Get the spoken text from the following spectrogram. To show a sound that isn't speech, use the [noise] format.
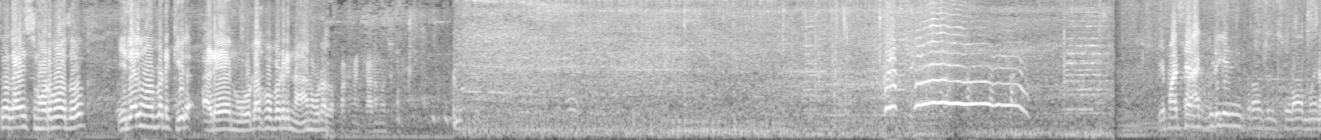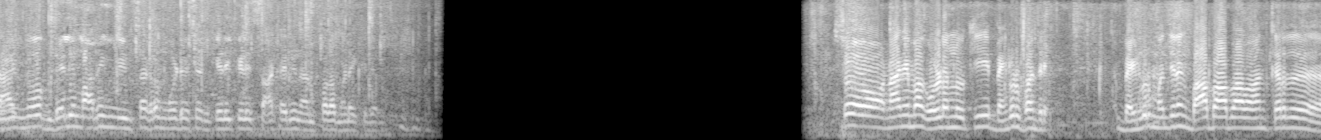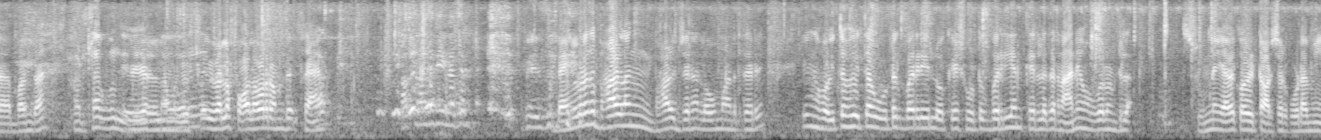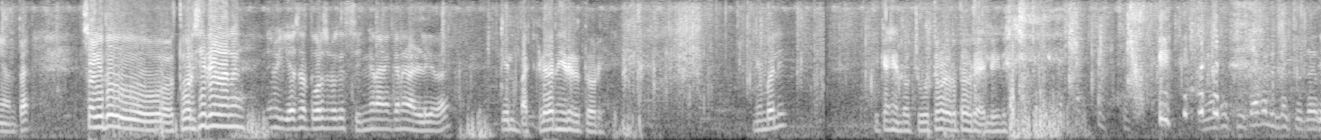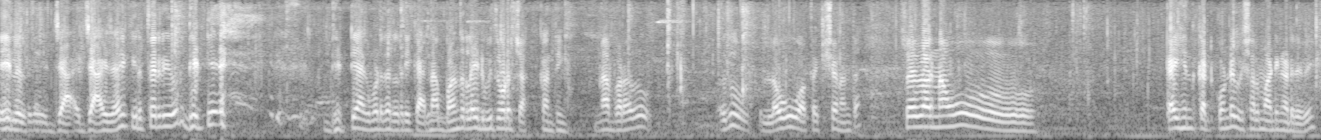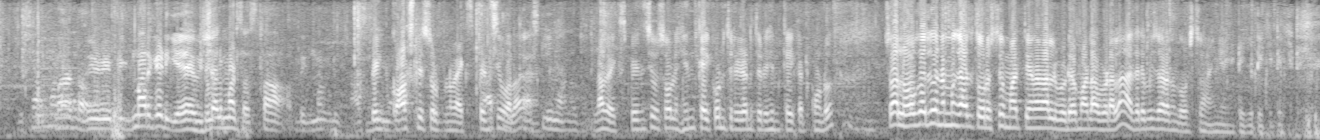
So guys ನೋಡ್ಬೋದು. ಇಲ್ಲೆಲ್ಲ ನೋಡ್ಬೇಡಿ ಕೀಲ ಅಡೆ ನೋಡ್ಲಕ್ ಹೋಗ್ಬೇಡ್ರಿ ನಾ ನೋಡಲ್ಲಪ್ಪ ನಾನು ಕಾಣ ಮತ್ತೆ? ಸಾಕ್ ಬಿಡಿಗೆ ನಿನ್ ಪ್ರಾಸೆಸ್ ಸೋಡ ಮನೆ. ಇನ್ನು ಡೈಲಿ ಮಾರ್ನಿಂಗ್ ಇನ್ಸ್ಟಾಗ್ರಾಮ್ ಮೋಟಿವೇಶನ್ ಕೇಳಿ ಕೇಳಿ ಸಾಕಾಗಿ ನಾನು ಫಾಲೋ ಮಾಡಕ್ಕಿದೆ ಸೊ ನಾ ನಿಮ್ಮ ಗೋಲ್ಡನ್ ಲೋಕಿ ಬೆಂಗಳೂರು ಬಂದ್ರಿ. ಬೆಂಗಳೂರು ಮಂದಿ ನಂಗೆ ಬಾ ಬಾ ಬಾ ಬಾ ಅಂತ ಕರೆದು ಬಂದ. ಕಟ್ಲಾಕ್ ಬಂದೆ ಇವೆಲ್ಲ ಫಾಲೋವರ್ ನಮ್ದು ಫ್ಯಾನ್ ಬೆಂಗಳೂರದ ಭಾಳ ನಂಗೆ ಭಾಳ ಜನ ಲವ್ ಮಾಡ್ತಾರೆ. ಹಿಂಗೆ ಹೋಯ್ತಾ ಹೋಯ್ತಾ ಊಟಕ್ಕೆ ಬರ್ರಿ ಲೋಕೇಶ್ ಊಟಕ್ಕೆ ಬರ್ರಿ ಅಂತ ಕರೀಲಿದ್ರೆ ನಾನೇ ಹೋಗಲ್ಲ ಉಂಟಿಲ್ಲ. ಸುಮ್ಮನೆ ಯಾವ್ದಕ್ಕೆ ಅವ್ರಿಗೆ ಟಾರ್ಚರ್ ಕೊಡಮಿ ಅಂತ. ಸೊ ಇದು ತೋರಿಸಿದೇವಲ್ಲ ನಿಮಗೆ ಎಷ್ಟು ತೋರಿಸ್ಬೇಕು ಸಿಂಗನಾಯಕನೇ ಹಳ್ಳಿ ಅದ. ಇಲ್ಲಿ ಬಕ್ಕಿಡ ನೀರು ಇರ್ತಾವ್ರಿ. ನಿಂಬಲ್ಲಿ? ಈಗ ಇಂಥ ಚೂತಗಳು ಇರ್ತಾವ್ರಿ ಅಲ್ಲಿ ಇಲ್ಲಿ. ಇಲ್ಲ ಇಲ್ಲ ಜಾ- ಜಾಗ ಇರ್ತಾರೆ ಇರ್ತಾರ್ರಿ ಇವ್ರು ದಿಟ್ಟಿ ದಿಟ್ಟಿ ಆಗ್ಬಿಡ್ದಲ್ರಿ ಈಗ. ನಾ ಬಂದ್ರೆ ಲೈಟ್ ಬಿತ್ತು ನೋಡ್ರಿ ಚಕ್ ಅಂತ ಹಿಂಗೆ. ನಾ ಬರೋದು ಅದು ಲವ್ ಅಫೆಕ್ಷನ್ ಅಂತ. ಸೊ ಇವಾಗ ನಾವು ಕೈ ಹಿಂದೆ ಕಟ್ಕೊಂಡು ವಿಶಾಲ್ ಮಾಡಿ ನಡೆದೀವಿ. ಬಿಗ್ ಮಾರ್ಕೆಟ್ಗೆ ವಿಶಾಲ್ ಮಾರ್ಟ್ ಸಸ್ತಾ. ಬಿಗ್ ಮಾರ್ಕೆಟ್ ಬಿಗ್ ಕಾಸ್ಟ್ಲಿ ಸ್ವಲ್ಪ ನಾವು ಎಕ್ಸ್ಪೆನ್ಸಿವ್ ಅಲ್ಲ. ನಾವು ಎಕ್ಸ್ಪೆನ್ಸಿವ್ ಸ್ವಲ್ಪ ಹಿಂದೆ ಕೈಕೊಂಡು ತಿರುಗಾಡ್ತೀವಿ ಹಿಂದೆ ಕೈ ಕಟ್ಕೊಂಡು. ಸೊ ಅಲ್ಲಿ ಹೋಗೋದು ನಮಗೆ ಅಲ್ಲಿ ತೋರಿಸ್ತೀವಿ ಮತ್ತೆ ಏನಾದ್ರು ಅಲ್ಲಿ ವಿಡಿಯೋ ಮಾಡೋ ಬಿಡಲ್ಲ ಅದ್ರ ಬಿ ಜರ ದೋಸ್ತು ಹಂಗೆ ಟಿಕಿ ಟಿಕಿ ಟಿಕಿ ಟಿಕಿ.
